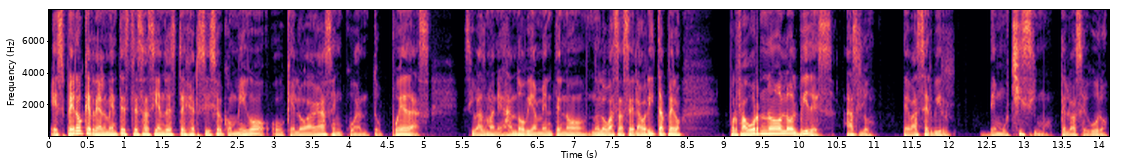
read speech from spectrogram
Espero que realmente estés haciendo este ejercicio conmigo o que lo hagas en cuanto puedas. Si vas manejando, obviamente no, no lo vas a hacer ahorita, pero por favor no lo olvides, hazlo. Te va a servir de muchísimo, te lo aseguro.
